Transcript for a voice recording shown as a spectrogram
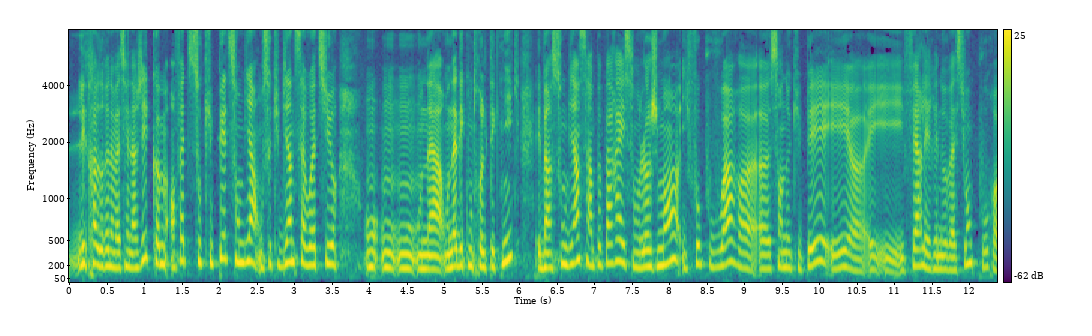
les travaux de rénovation énergétique comme en fait s'occuper de son bien. On s'occupe bien de sa voiture, on, a, des contrôles techniques. Et eh ben son bien, c'est un peu pareil. Son logement, il faut pouvoir s'en occuper et, faire les rénovations pour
